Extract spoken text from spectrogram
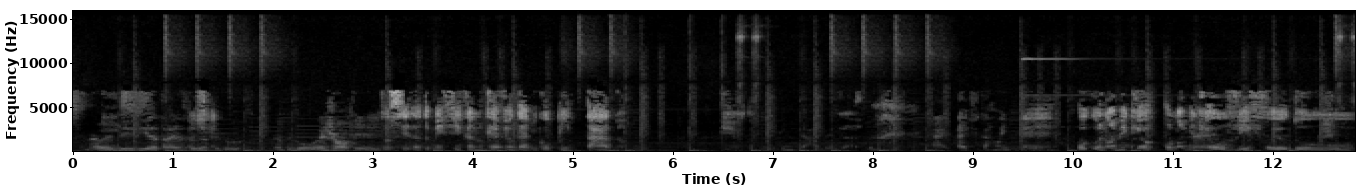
Senão ele iria atrás do Gabigol. O Gabigol é jovem A aí. torcida do Benfica não quer ver o Gabigol pintado. Pintado, exato. A, a aí fica ruim. É, o, o nome, que eu, o nome que eu ouvi foi o do,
